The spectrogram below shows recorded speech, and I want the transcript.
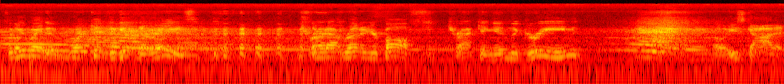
It's a good way to work into getting a raise. Start out running your boss. Tracking in the green. Oh, he's got it.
